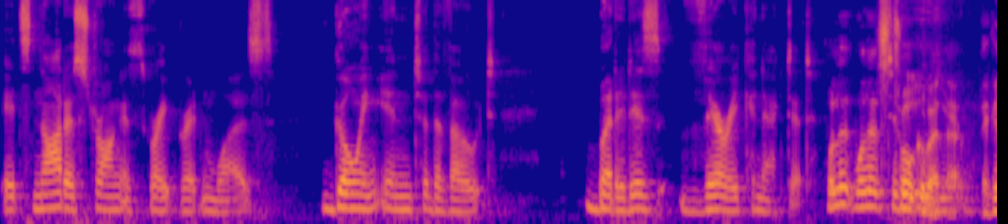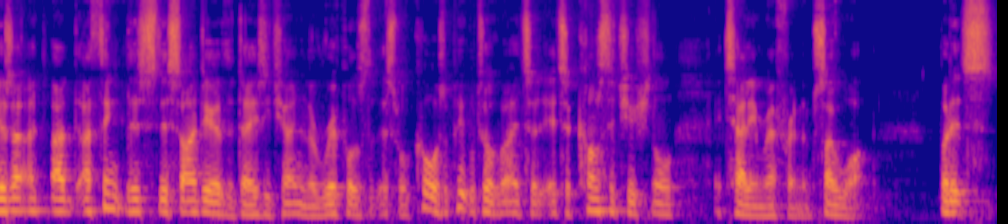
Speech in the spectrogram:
It's not as strong as Great Britain was going into the vote, but it is very connected. Well, let, well let's talk about EU. that because I, I, I, think this, this idea of the daisy chain and the ripples that this will cause, people talk about it's a, it's a constitutional Italian referendum, so what? But it's,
